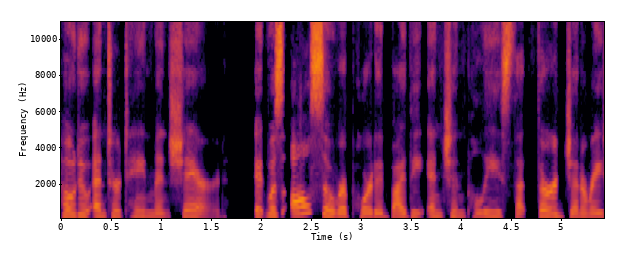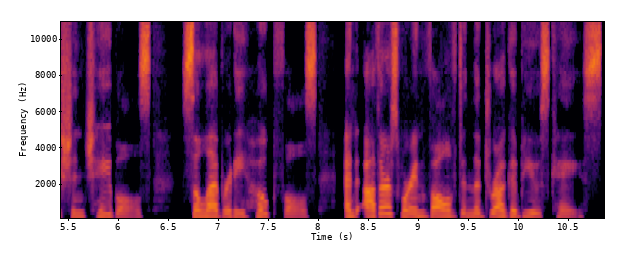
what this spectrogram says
Hodu Entertainment shared. It was also reported by the Incheon police that third generation chaebols, celebrity hopefuls, and others were involved in the drug abuse case.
